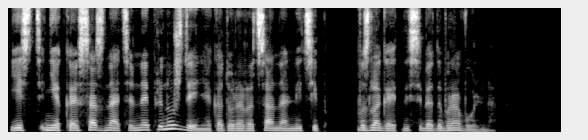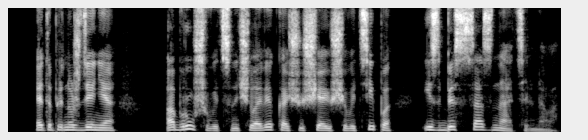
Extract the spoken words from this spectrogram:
есть некое сознательное принуждение, которое рациональный тип возлагает на себя добровольно. Это принуждение обрушивается на человека, ощущающего типа, из бессознательного.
